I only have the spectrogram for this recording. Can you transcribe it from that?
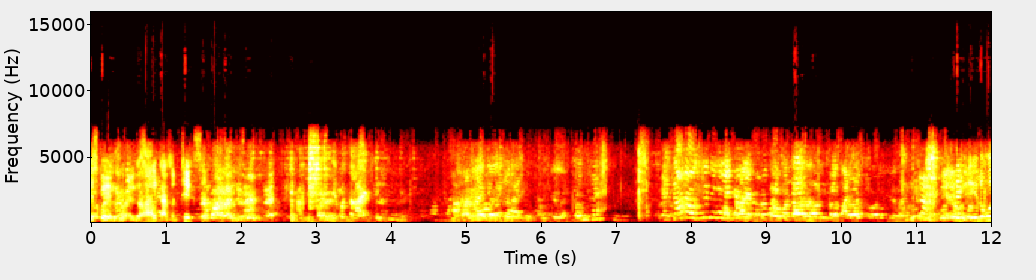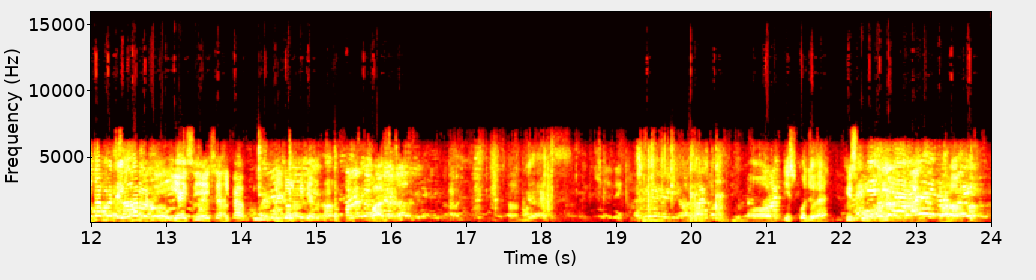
इसको एक मिनट हल्का सा ठीक से। इधर उधर मत जाइए उधर मत जाइए यहीं से यहीं से हल्का हिलडोल कीजिए ना। हाँ बस हाँ। और इसको जो है किसको अनार। हाँ हाँ।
